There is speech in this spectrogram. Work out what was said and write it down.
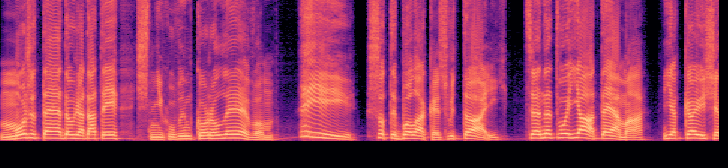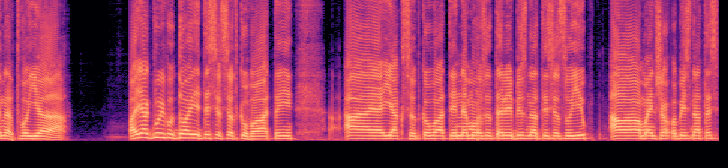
Можете доглядати сніговим королевом. Ей, що ти балакаєш, Віталій? Це не твоя тема. Яка ще не твоя? А як ви готуєтеся святкувати? А як святкувати не можете обізнатися своїм, а менше обізнатись.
